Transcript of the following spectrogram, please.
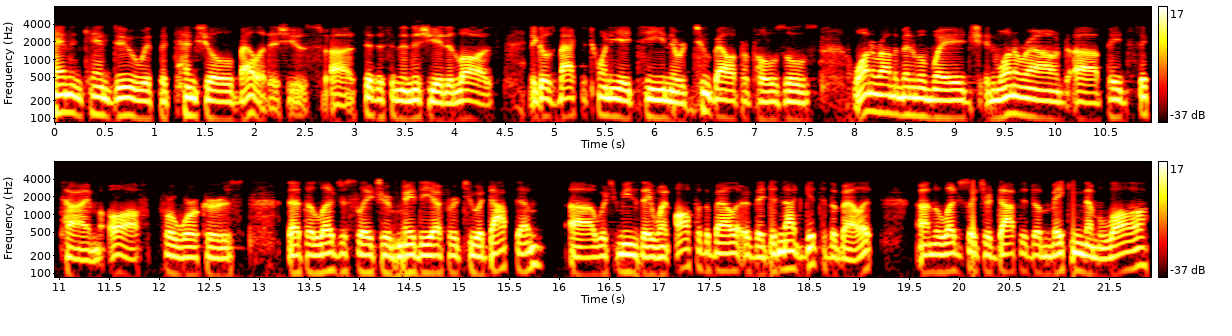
can and can't do with potential ballot issues, uh, citizen initiated laws. It goes back to 2018. There were two ballot proposals, one around the minimum wage and one around uh, paid sick time off for workers, that the legislature made the effort to adopt them. Uh, which means they went off of the ballot or they did not get to the ballot and the legislature adopted them, making them law.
